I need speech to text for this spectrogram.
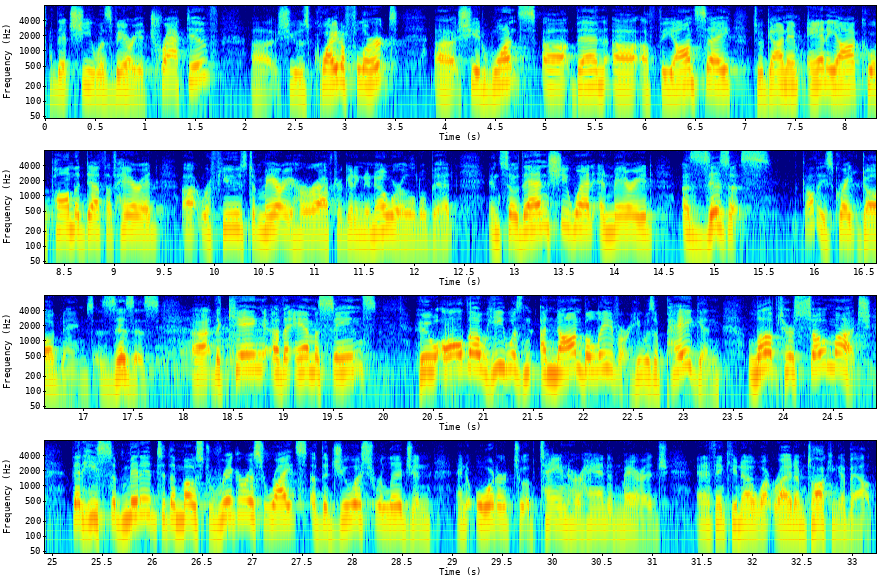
that she was very attractive. Uh, she was quite a flirt. Uh, she had once uh, been uh, a fiance to a guy named Antioch, who, upon the death of Herod, uh, refused to marry her after getting to know her a little bit. And so then she went and married Azizus. All these great dog names, Azizus, uh, the king of the Amacenes, who, although he was a non believer, he was a pagan, loved her so much that he submitted to the most rigorous rites of the Jewish religion in order to obtain her hand in marriage. And I think you know what rite I'm talking about.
